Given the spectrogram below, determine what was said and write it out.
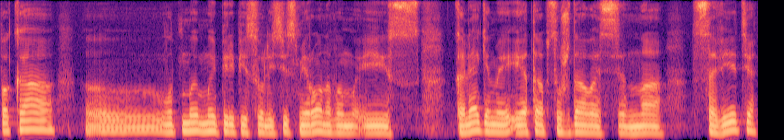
Пока вот мы, мы переписывались и с Мироновым, и с Калягиным, и это обсуждалось на совете.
